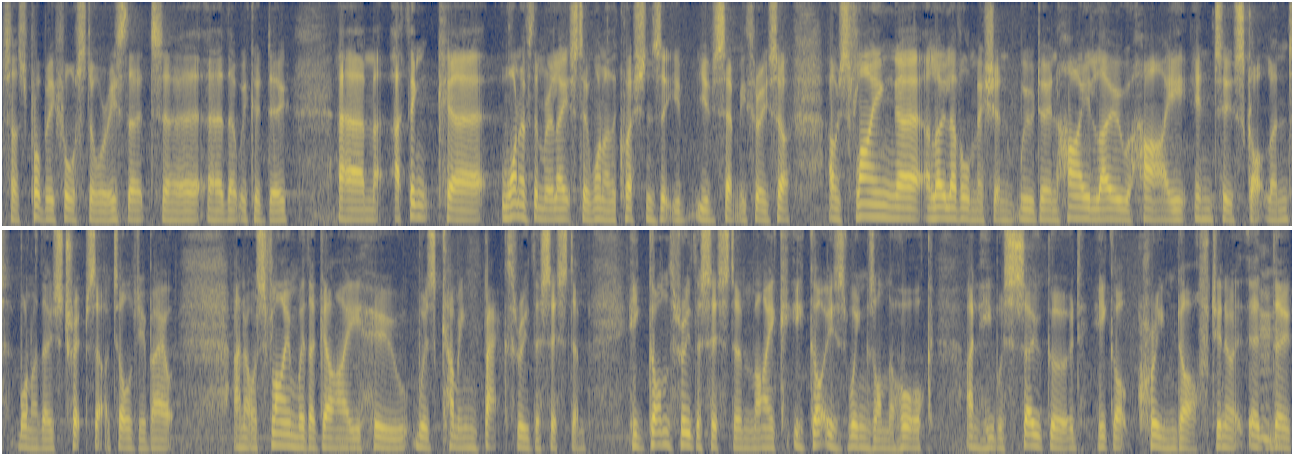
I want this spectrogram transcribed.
So it's probably four stories that uh, uh, that we could do. Um, I think uh, one of them relates to one of the questions that you've, you've sent me through. So I was flying a low level mission. We were doing high, low, high into Scotland, one of those trips that I told you about. And I was flying with a guy who was coming back through the system. He'd gone through the system, Mike, he got his wings on the hawk, and he was so good he got creamed off. Do you know mm. the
